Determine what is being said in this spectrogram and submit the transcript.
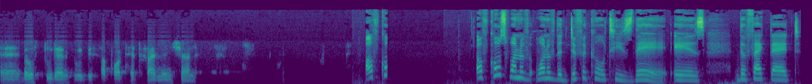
uh, those students will be supported financially. Of course. Of course, one of one of the difficulties there is the fact that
